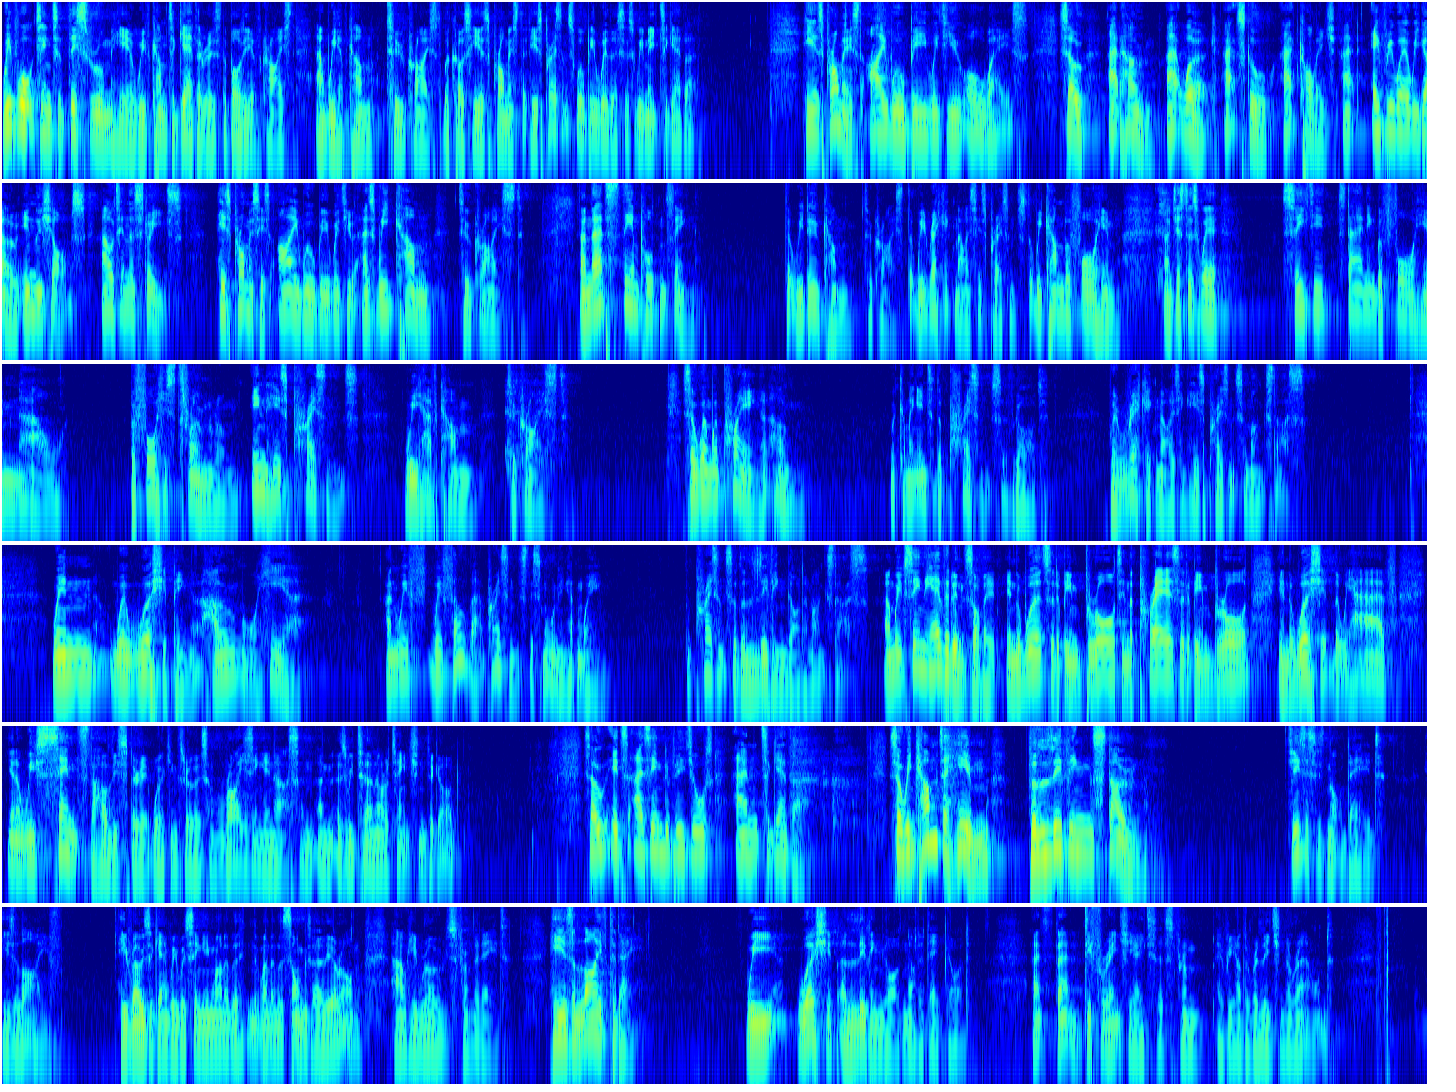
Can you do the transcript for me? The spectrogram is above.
We've walked into this room here, we've come together as the body of Christ, and we have come to Christ because He has promised that His presence will be with us as we meet together. He has promised, I will be with you always. So, at home, at work, at school, at college, at everywhere we go, in the shops, out in the streets, His promise is, I will be with you as we come to Christ. And that's the important thing that we do come to Christ, that we recognize his presence, that we come before him. And just as we're seated, standing before him now, before his throne room, in his presence, we have come to Christ. So when we're praying at home, we're coming into the presence of God. We're recognizing his presence amongst us. When we're worshipping at home or here, and we've, we've felt that presence this morning, haven't we? The presence of the living God amongst us. And we've seen the evidence of it in the words that have been brought, in the prayers that have been brought, in the worship that we have. You know, we sense the Holy Spirit working through us and rising in us and, and as we turn our attention to God. So it's as individuals and together. So we come to Him, the living stone. Jesus is not dead, he's alive. He rose again. We were singing one of, the, one of the songs earlier on, how he rose from the dead. He is alive today. We worship a living God, not a dead God. That's, that differentiates us from every other religion around.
